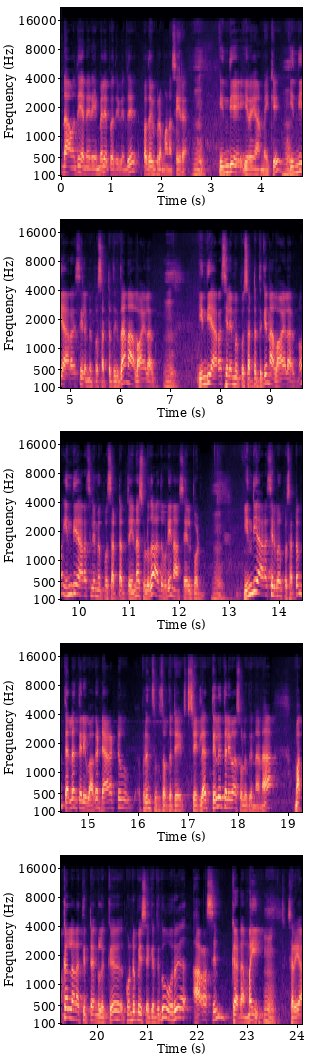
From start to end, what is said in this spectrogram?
நான் வந்து என்னுடைய எம்எல்ஏ பதவி வந்து பதவி பிரமாணம் செய்கிறேன். இந்திய இறையாண்மைக்கு இந்திய அரசியலமைப்பு சட்டத்துக்கு தான் நான் லாயலாக இருக்கணும் ம். இந்திய அரசியலமைப்பு சட்டத்துக்கு நான் லாயலாக இருக்கணும் இந்திய அரசியலமைப்பு சட்டத்தை என்ன சொல்லுதோ அதுபடி நான் செயல்படணும். இந்திய அரசியலமைப்பு சட்டம் தெள்ள தெளிவாக டைரக்டிவ் பிரின்சிபல்ஸ் ஆஃப் த ஸ்டேட்டில் தெளி தெளிவாக சொல்லுது என்னன்னா மக்கள் நல திட்டங்களுக்கு கொண்டு போய் சேர்க்கறதுக்கு ஒரு அரசின் கடமை. சரியா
